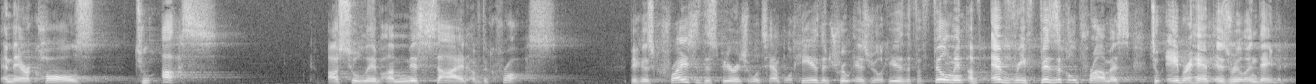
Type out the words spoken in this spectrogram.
and they are calls to us, us who live on this side of the cross. Because Christ is the spiritual temple. He is the true Israel. He is the fulfillment of every physical promise to Abraham, Israel, and David.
